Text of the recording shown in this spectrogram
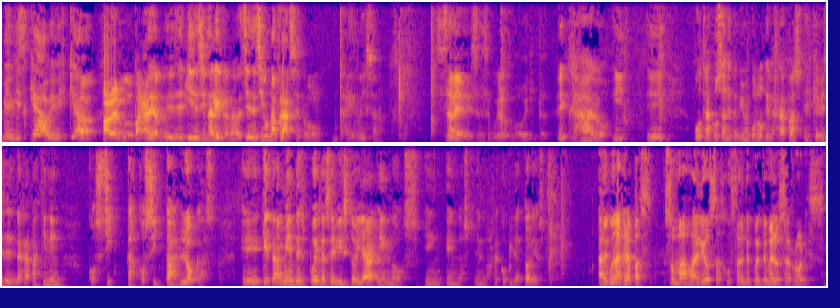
me visqueaba, me visqueaba Para verlo. para verlo. Y, de- y decía una letra, ¿no? decía, decía una frase, perdón. Cae risa. ¿Sabes? Esa época de los 90. Eh, claro, y eh, otra cosa que también me acuerdo que las rapas es que a veces las rapas tienen cositas, cositas locas. eh, que también después las he visto ya en los, en, en los, en los recopilatorios. Algunas grapas son más valiosas justamente por el tema de los errores.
